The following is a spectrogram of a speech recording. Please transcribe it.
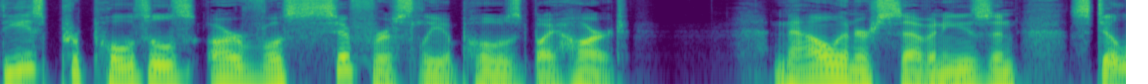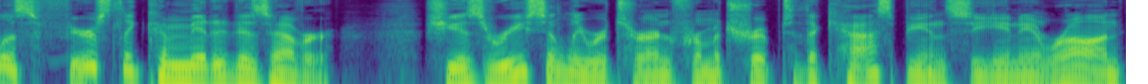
These proposals are vociferously opposed by Hart. Now in her 70s and still as fiercely committed as ever, she has recently returned from a trip to the Caspian Sea in Iran,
